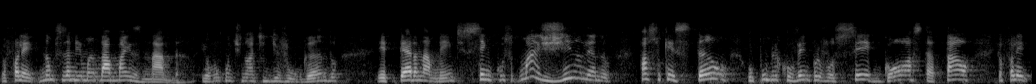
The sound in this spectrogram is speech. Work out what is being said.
Eu falei, não precisa me mandar mais nada. Eu vou continuar te divulgando eternamente, sem custo. Imagina, Leandro, faço questão, o público vem por você, gosta, tal. Eu falei,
